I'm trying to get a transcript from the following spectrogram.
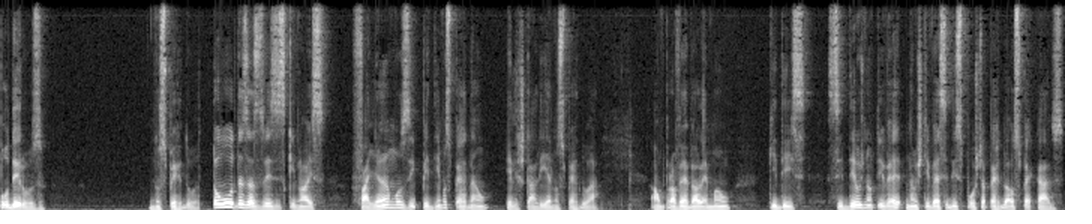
poderoso nos perdoa. Todas as vezes que nós falhamos e pedimos perdão, Ele está ali a nos perdoar. Há um provérbio alemão que diz: se Deus não, tiver, não estivesse disposto a perdoar os pecados,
